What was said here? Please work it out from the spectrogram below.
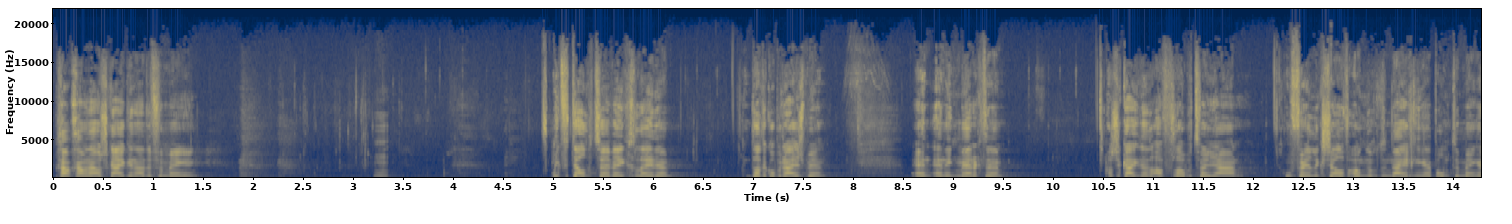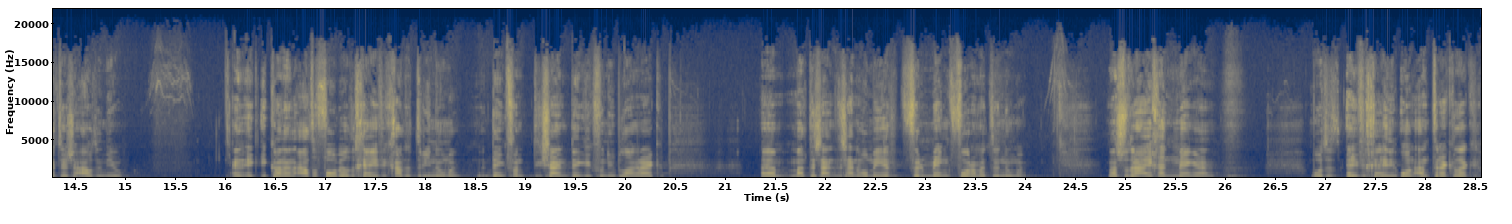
Gaan, gaan we nou eens kijken naar de vermenging. Ik vertelde twee weken geleden dat ik op reis ben. En, en ik merkte, als ik kijk naar de afgelopen twee jaar, hoeveel ik zelf ook nog de neiging heb om te mengen tussen oud en nieuw. En ik, ik kan een aantal voorbeelden geven. Ik ga er drie noemen. Ik denk van, die zijn denk ik voor nu belangrijk. Um, maar er zijn, er zijn wel meer vermengvormen te noemen. Maar zodra je gaat mengen, wordt het evangelie onaantrekkelijk.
